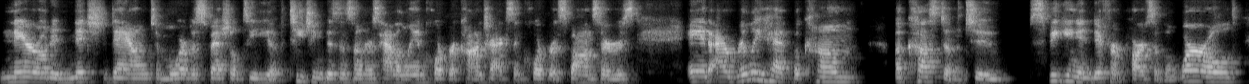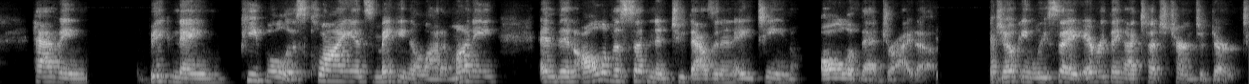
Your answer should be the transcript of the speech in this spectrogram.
narrowed and niched down to more of a specialty of teaching business owners how to land corporate contracts and corporate sponsors. And I really had become accustomed to speaking in different parts of the world, having big name people as clients, making a lot of money. And then all of a sudden in 2018, all of that dried up. I jokingly say everything I touch turned to dirt.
